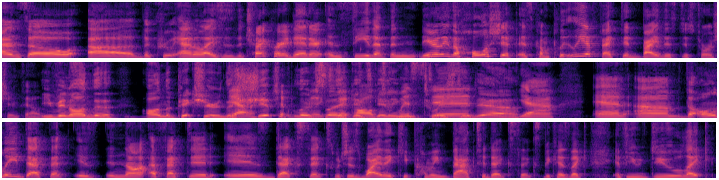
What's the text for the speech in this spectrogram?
And so uh, the crew analyzes the tricorder data and see that the nearly the whole ship is completely affected by this distortion field. Even on the on the picture, the Yeah, ship ship looks looks like, like it's getting twisted. twisted. Yeah. Yeah. And um, the only deck that is not affected is deck six, which is why they keep coming back to deck six. Because, like, if you do, like,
